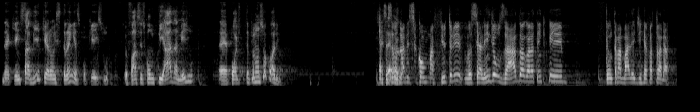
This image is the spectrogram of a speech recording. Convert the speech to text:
né, que a gente sabia que eram estranhas, porque isso eu faço isso como piada mesmo, é, pode ter problema no seu código. É, se você usava isso como uma feature, você além de ousado, agora tem que ter um trabalho de refatorar.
